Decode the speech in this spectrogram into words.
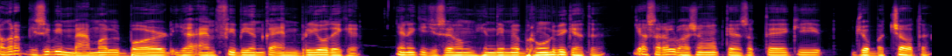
अगर आप किसी भी मैमल बर्ड या एम्फीबियन का एम्ब्रियो देखें, यानी कि जिसे हम हिंदी में भ्रूण भी कहते हैं या सरल भाषा में आप कह सकते हैं कि जो बच्चा होता है,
